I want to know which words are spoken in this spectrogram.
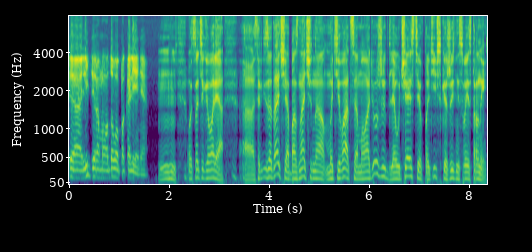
э, лидера молодого поколения. Mm-hmm. Вот, кстати говоря, э, среди задач обозначена мотивация молодежи для участия в политической жизни своей страны.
